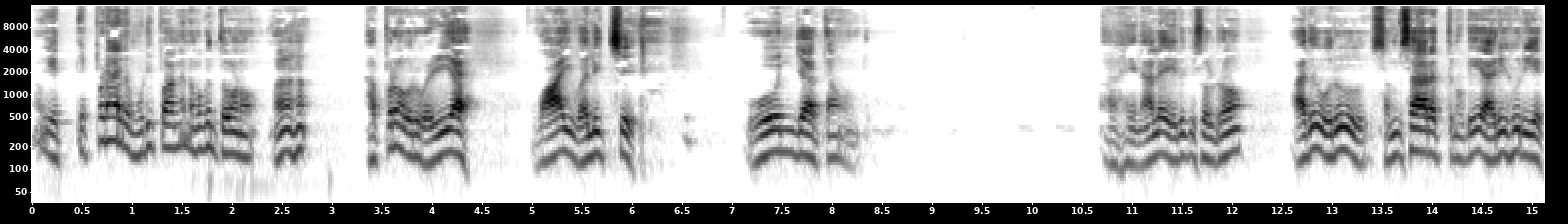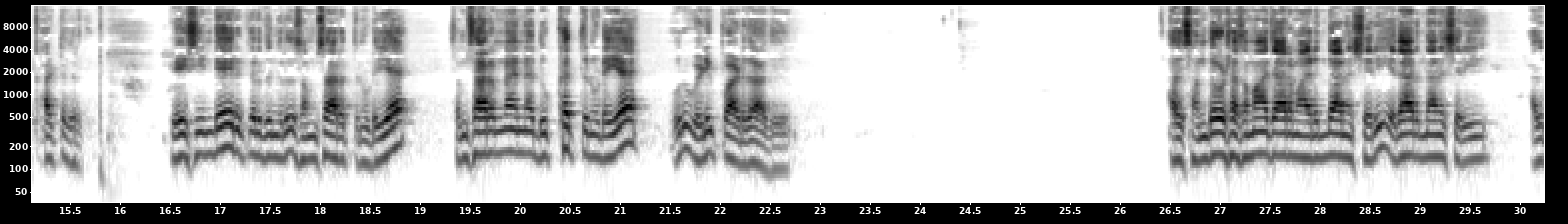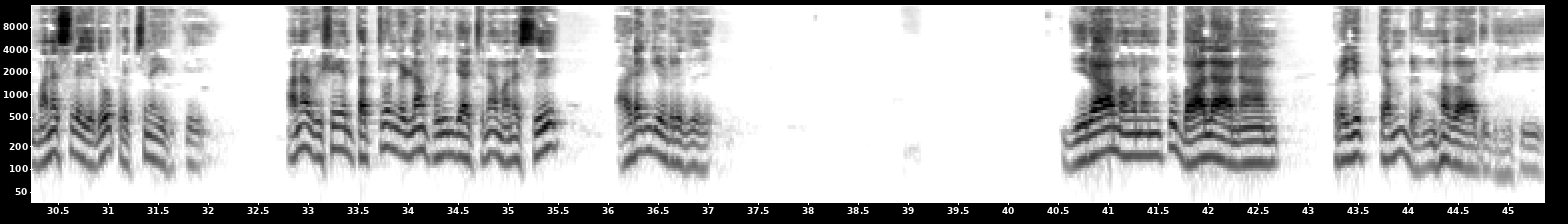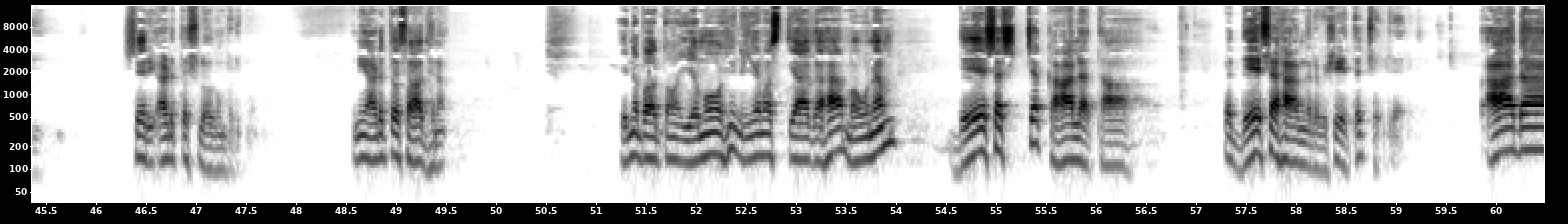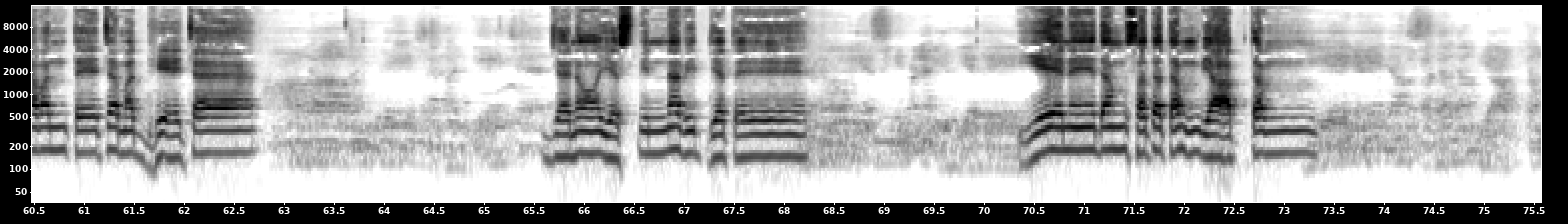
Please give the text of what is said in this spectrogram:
எப் எப்படா அதை முடிப்பாங்க நமக்கும் தோணும். ஆஹா. அப்புறம் ஒரு வழியாக வாய் வலிச்சு ஓஞ்சாதான் உண்டு. ஆகையினால எதுக்கு சொல்கிறோம் அது ஒரு சம்சாரத்தினுடைய அறிகுறியை காட்டுகிறது. பேசிகிட்டே இருக்கிறதுங்கிறது சம்சாரத்தினுடைய சம்சாரம்னா என்ன? துக்கத்தினுடைய ஒரு வெளிப்பாடு தான் அது. அது சந்தோஷ சமாச்சாரமாக இருந்தாலும் சரி எதாக இருந்தாலும் சரி அது மனசில் ஏதோ பிரச்சனை இருக்குது ஆனால் விஷயம் தத்துவங்கள்லாம் புரிஞ்சாச்சுன்னா மனசு அடங்கிடுறது. கிரா மௌனந்து பாலானாம் பிரயுக்தம் பிரம்மவாதிபிகி சரி அடுத்த ஸ்லோகம் படிப்போம். இனி அடுத்த சாதனம். என்ன பார்த்தோம்? யமோஹி நியமஸ்தியாக மௌனம் தேசஸ்ச காலதா. இப்போ தேசகாங்கிற விஷயத்தை சொல்கிறார் ஆதாவந்தே ச மத்தியே ச. ஜனோ எஸ்மின்ன வித்தியதே ஏனேதம் சததம் வியாப்தம்.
